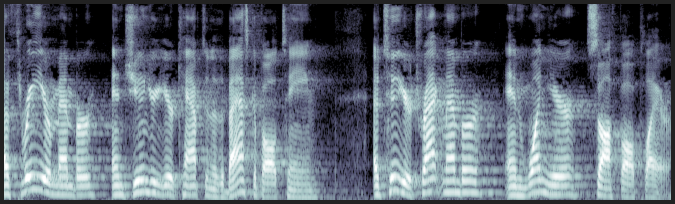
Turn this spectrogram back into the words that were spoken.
a three year member and junior year captain of the basketball team, a two year track member, and one year softball player.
